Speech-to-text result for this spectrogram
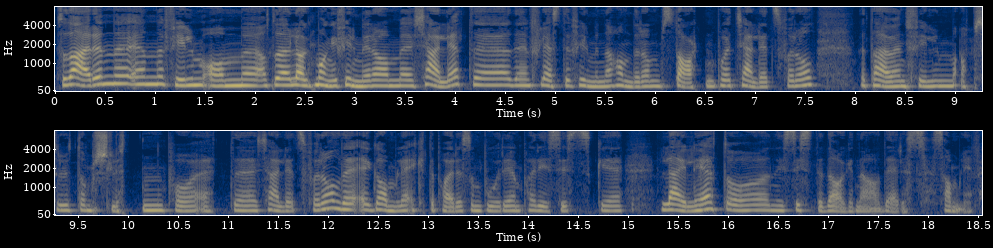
Så det er en, en, film om at Det er laget mange filmer om kjærlighet. De fleste filmene handler om starten på et kjærlighetsforhold. Dette er jo en film absolutt om slutten på et kjærlighetsforhold. Det er gamle ekteparet som bor i en parisisk leilighet, og de siste dagene av deres samliv.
